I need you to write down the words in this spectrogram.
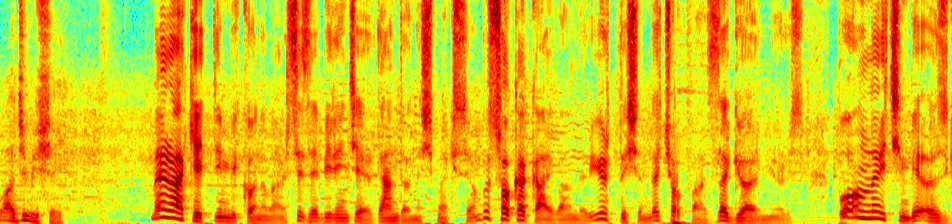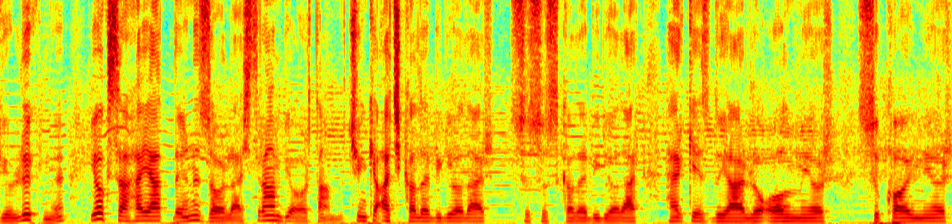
bu acı bir şey. Merak ettiğim bir konu var. Size birinci elden danışmak istiyorum. Bu sokak hayvanları yurt dışında çok fazla görmüyoruz. Bu onlar için bir özgürlük mü yoksa hayatlarını zorlaştıran bir ortam mı? Çünkü aç kalabiliyorlar, susuz kalabiliyorlar. Herkes duyarlı olmuyor, su koymuyor.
